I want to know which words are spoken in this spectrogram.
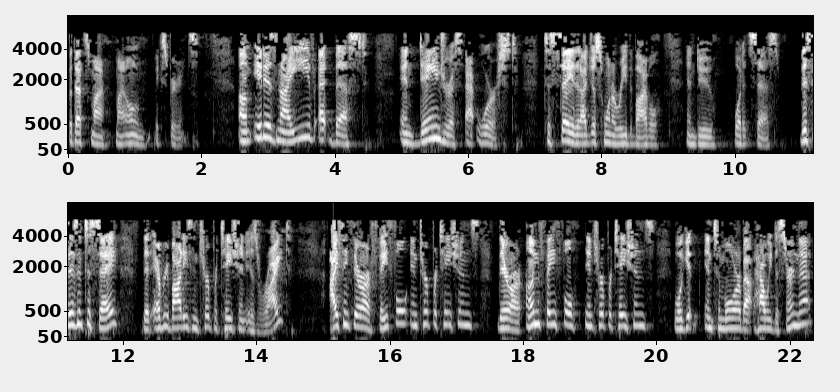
but that's my, my own experience. Um, it is naive at best and dangerous at worst to say that I just want to read the Bible and do what it says. This isn't to say that everybody's interpretation is right. I think there are faithful interpretations. There are unfaithful interpretations. We'll get into more about how we discern that.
